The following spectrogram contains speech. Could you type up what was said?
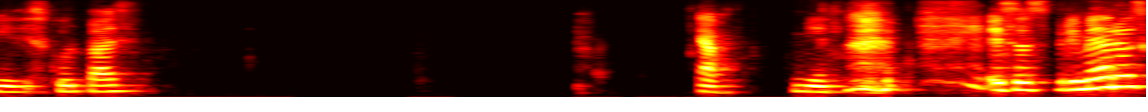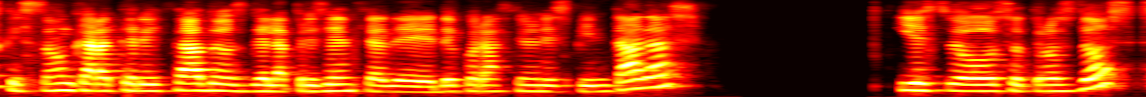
Mis disculpas. Bien. Esos primeros que son caracterizados de la presencia de decoraciones pintadas y esos otros dos.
